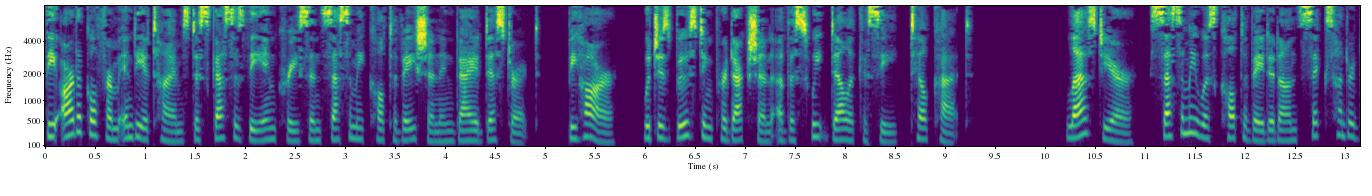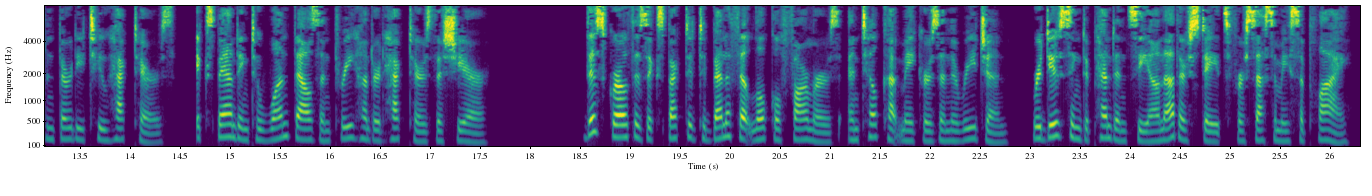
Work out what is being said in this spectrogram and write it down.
The article from India Times discusses the increase in sesame cultivation in Gaya district, Bihar, which is boosting production of the sweet delicacy, tilkut. Last year, sesame was cultivated on 632 hectares, expanding to 1,300 hectares this year. This growth is expected to benefit local farmers and tilkut makers in the region, reducing dependency on other states for sesame supply.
